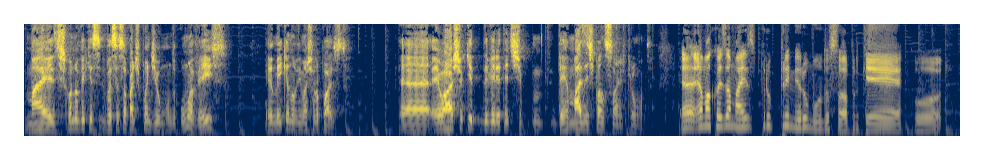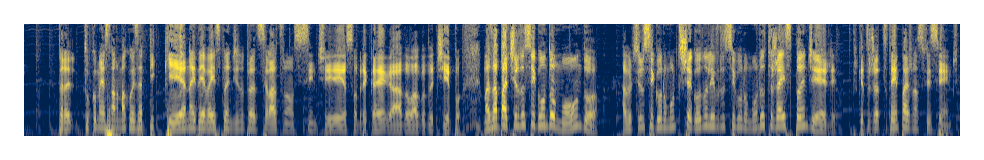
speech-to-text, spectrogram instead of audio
Mas quando eu vi que você só pode expandir o mundo uma vez, eu meio que não vi mais propósito. É, eu acho que deveria ter, tipo, ter mais expansões pro mundo. É, é uma coisa mais pro primeiro mundo só, porque o. Pra tu começar numa coisa pequena e daí vai expandindo pra, sei lá, tu não se sentir sobrecarregado ou algo do tipo. Mas a partir do segundo mundo, a partir do segundo mundo, tu chegou no livro do segundo mundo, tu já expande ele. Porque tu já tu tem página suficiente.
